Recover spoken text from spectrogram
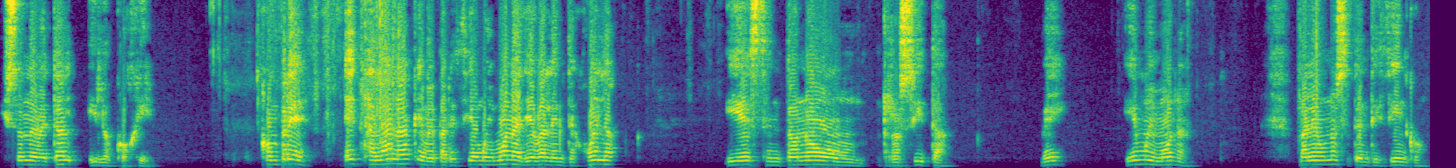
y son de metal y los cogí. Compré esta lana que me pareció muy mona, lleva lentejuela y es en tono rosita. ¿veis? y es muy mona. Vale unos 75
